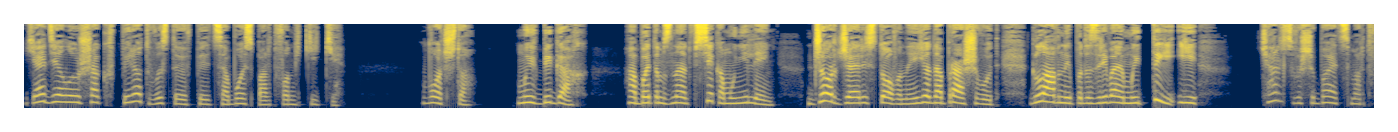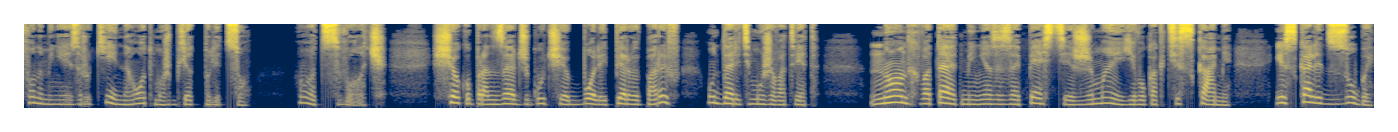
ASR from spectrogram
Я делаю шаг вперед, выставив перед собой смартфон Кики. «Вот что. Мы в бегах. Об этом знают все, кому не лень. Джорджи арестована, ее допрашивают. Главный подозреваемый ты и...» Чарльз вышибает смартфон у меня из руки и наотмашь бьет по лицу. Вот сволочь. Щеку пронзает жгучая боль и первый порыв — ударить мужа в ответ. Но он хватает меня за запястье, сжимая его как тисками, и скалит зубы,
